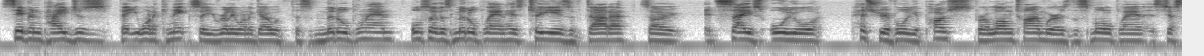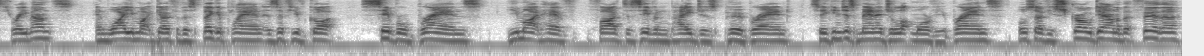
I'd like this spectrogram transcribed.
seven pages that you want to connect, so you really want to go with this middle plan. Also, this middle plan has two years of data, so it saves all your history of all your posts for a long time, whereas the smaller plan is just three months. And why you might go for this bigger plan is if you've got several brands, you might have five to seven pages per brand, so you can just manage a lot more of your brands. Also, if you scroll down a bit further,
